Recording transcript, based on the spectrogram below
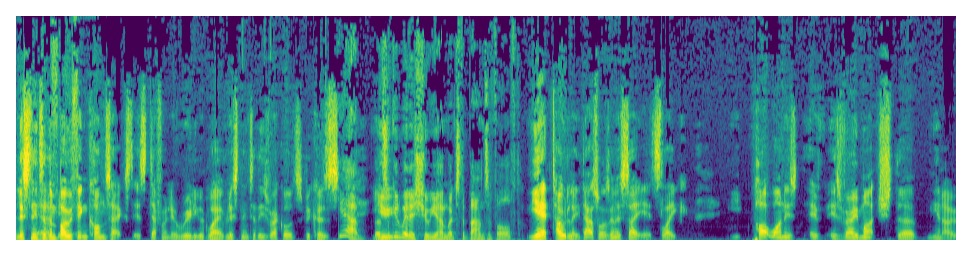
Listening to them both in context is definitely a really good way of listening to these records because yeah, that's You- a good way to show you how much the band's evolved. yeah, totally. That's what I was going to say. It's like part one is is very much the you know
